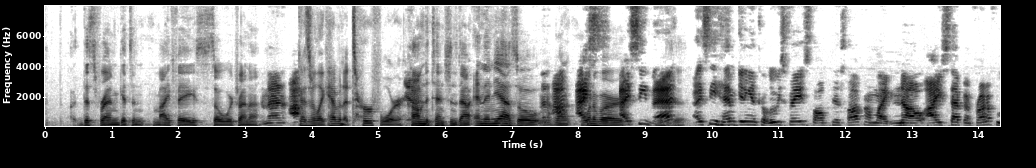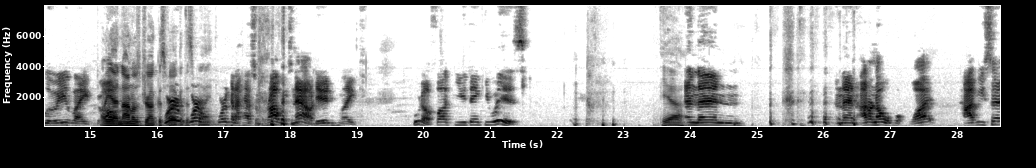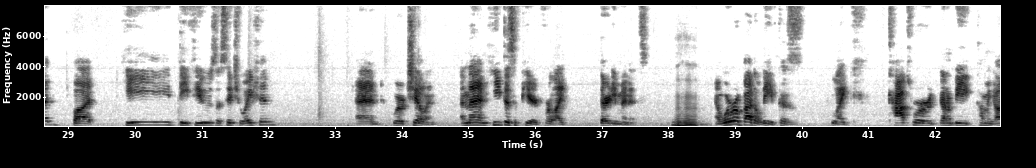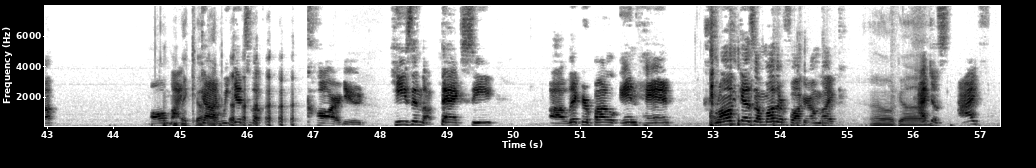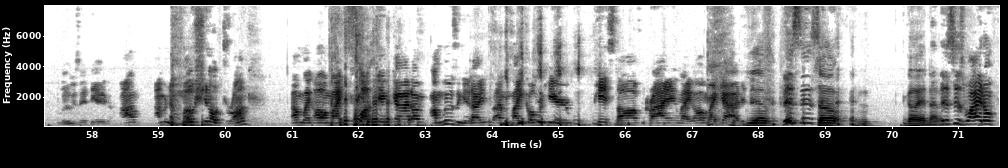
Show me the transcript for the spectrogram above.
this friend gets in my face, so we're trying to And then You I, guys are like having a turf war. Yeah. calm the tensions down. And then yeah, so then one, I, I, one of our I see that. What is it? I see him getting into Louis' face, all pissed off. I'm like, no. I step in front of Louis, like, oh yeah, oh, Nano's drunk as fuck at this we're, point. we're gonna have some problems now, dude. Like, who the fuck do you think you is? Yeah, And then, and then I don't know wh- what Javi said, but he defused the situation, and we were chilling. And then he disappeared for like thirty minutes, hmm and we were about to leave because like cops were gonna be coming up. Oh my, my god. God. We get to the car, dude. He's in the back seat, uh, liquor bottle in hand, drunk as a motherfucker. I'm like, Oh god. I just, I lose it, dude. I'm, I'm an emotional drunk. I'm like, oh my fucking god, I'm, I'm losing it. I, I'm like over here, pissed off, crying, like, oh my god. yeah. This is So go ahead, Nano. this is why I don't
